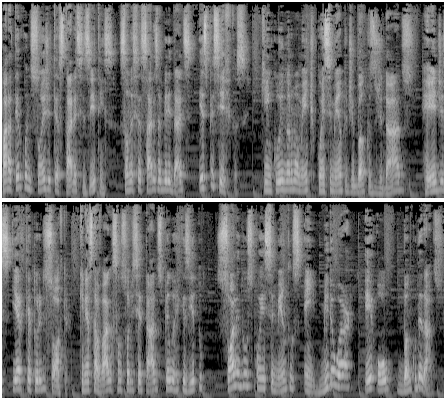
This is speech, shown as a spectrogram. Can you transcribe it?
Para ter condições de testar esses itens, são necessárias habilidades específicas, que incluem normalmente conhecimento de bancos de dados, redes e arquitetura de software, que nesta vaga são solicitados pelo requisito sólidos conhecimentos em middleware e ou banco de dados.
